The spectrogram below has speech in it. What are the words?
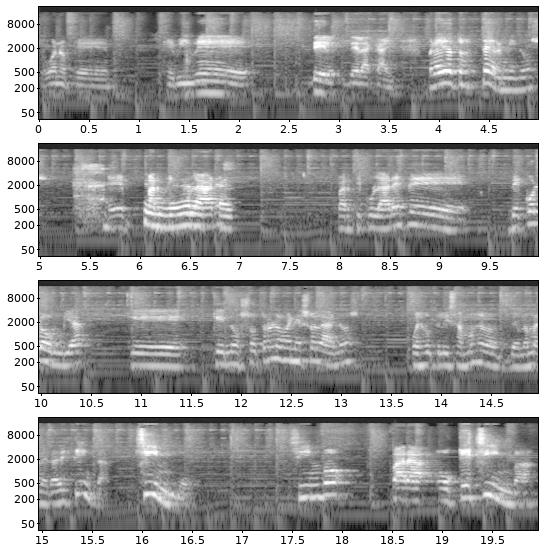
que, bueno, que, que vive de, de la calle. Pero hay otros términos eh, particulares, particulares de, de Colombia que, que nosotros los venezolanos pues utilizamos de, de una manera distinta. Chimbo. Chimbo para, o qué chimba,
